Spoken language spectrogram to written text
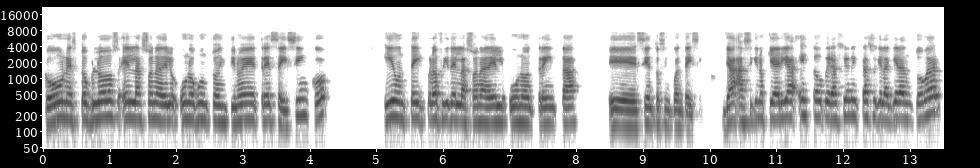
con un stop loss en la zona del 1.29365 y un take profit en la zona del 1.30 155. Eh, ya, así que nos quedaría esta operación en caso que la quieran tomar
